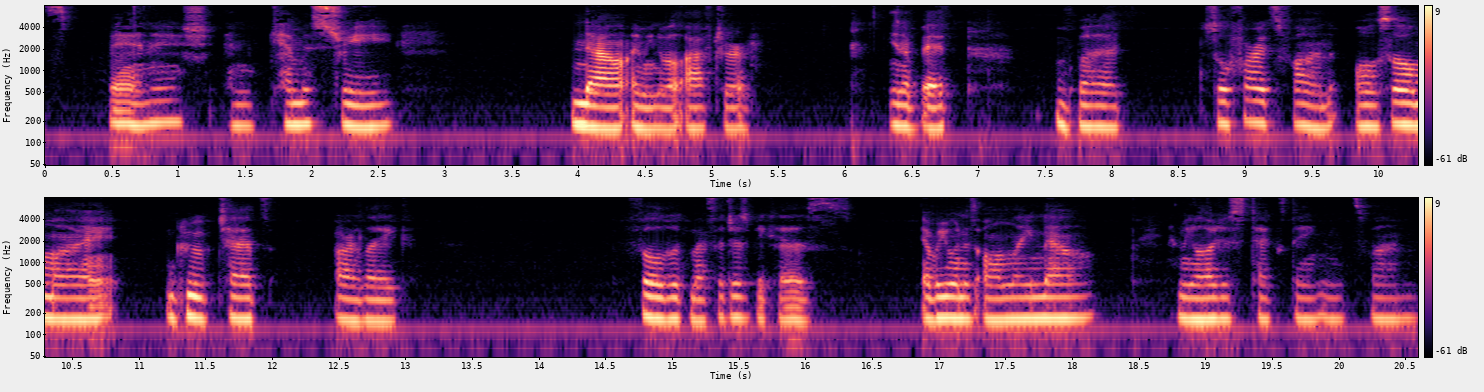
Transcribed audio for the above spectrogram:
Spanish and chemistry now. I mean, well, after in a bit, but so far it's fun. Also, my group chats are like filled with messages because everyone is online now and we all are just texting and it's fun.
